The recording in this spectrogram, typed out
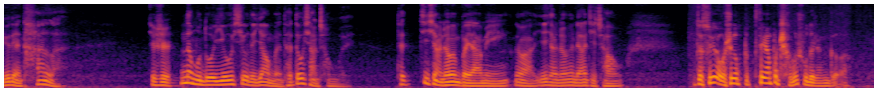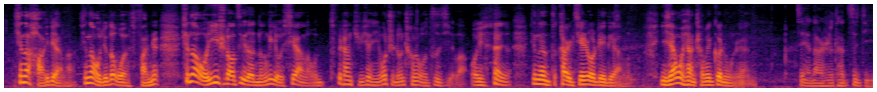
有点贪婪，就是那么多优秀的样本，他都想成为，他既想成为本雅明，对吧？也想成为梁启超。对，所以我是个非常不成熟的人格。现在好一点了，现在我觉得我反正现在我意识到自己的能力有限了，我非常局限性，我只能成为我自己了。我现在现在开始接受这点了。以前我想成为各种人，现在当然是他自己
